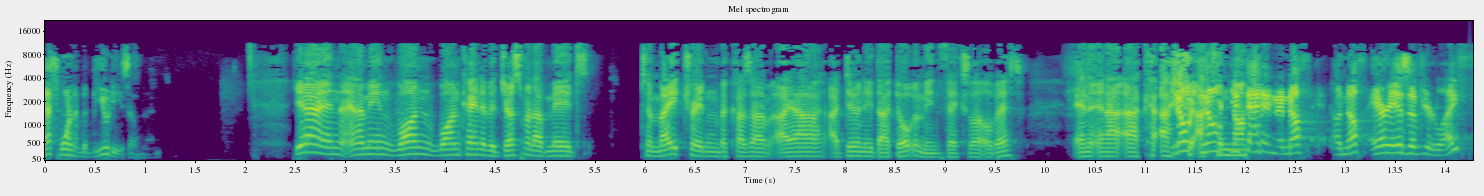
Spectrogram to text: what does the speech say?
That's one of the beauties of them. yeah, and, and I mean one one kind of adjustment I've made to my trading because I I uh, I do need that dopamine fix a little bit, and and I I, I, You don't, sh- I don't cannot get that in enough, enough areas of your life?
